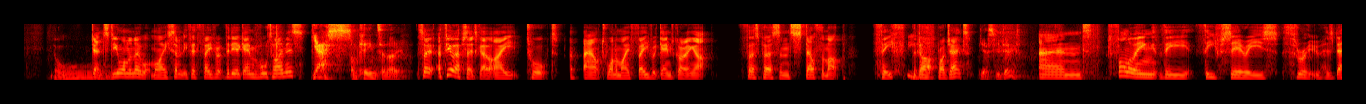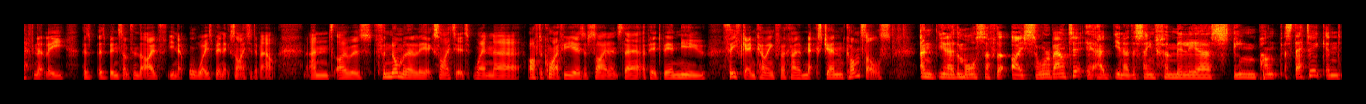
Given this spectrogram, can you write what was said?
Oh. Gents, do you want to know what my 75th favourite video game of all time is? Yes. I'm keen to know. So, a few episodes ago, I talked about one of my favourite games growing up first person stealth 'em up, Thief, the Dark Project. Yes, you did. And following the thief series through has definitely has, has been something that i've you know always been excited about. And i was phenomenally excited when uh, after quite a few years of silence there appeared to be a new thief game coming for kind of next gen consoles. And you know the more stuff that i saw about it it had you know the same familiar steampunk aesthetic and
